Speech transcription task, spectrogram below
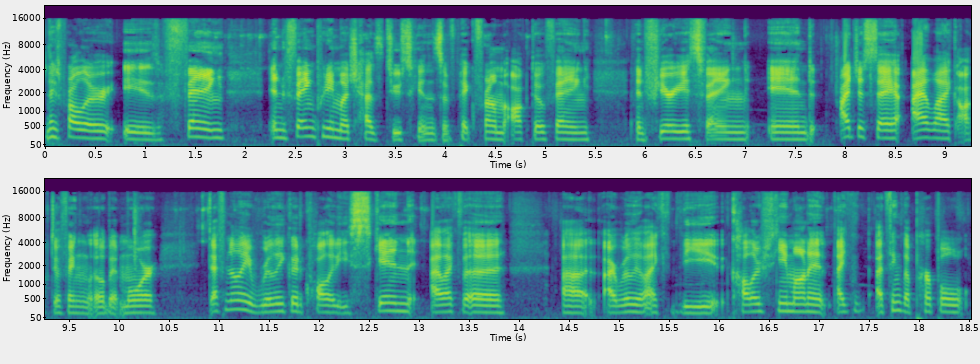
Next brawler is Fang, and Fang pretty much has two skins to pick from Octo Fang and Furious Fang. And I just say I like Octo Fang a little bit more. Definitely really good quality skin. I like the. Uh, I really like the color scheme on it. I I think the purple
